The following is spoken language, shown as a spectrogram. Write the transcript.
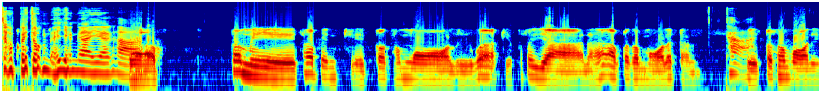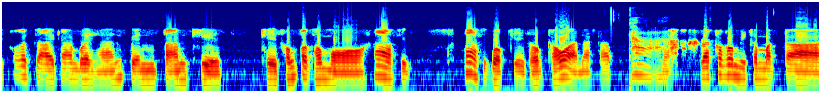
จะไปตรงไหนยังไงอะค่ะครับ ก็มีถ้าเป็นเขตกทม หรือว่าเขตพัทยานะฮะเอากทมแล้วกัน ค่ะ เขตกทมนี่ก็กระจายการบริหารเป็นตามเขต เขตของกทมห้าสิบห้าสิบกว่าเขตของเขาอะนะครับค่ะ นะแล้วเขาก็มีกรรมการ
